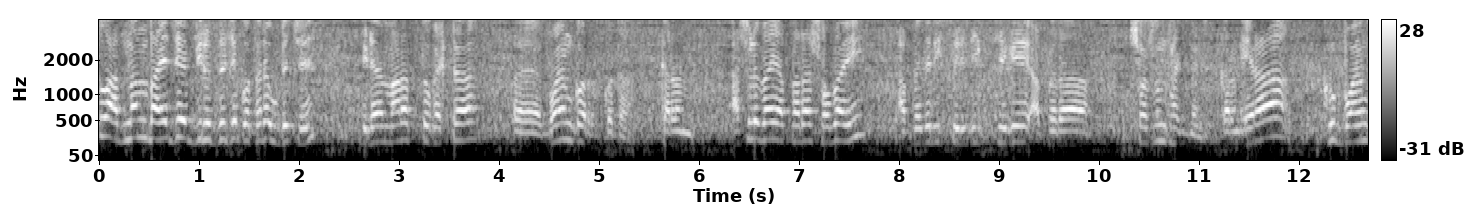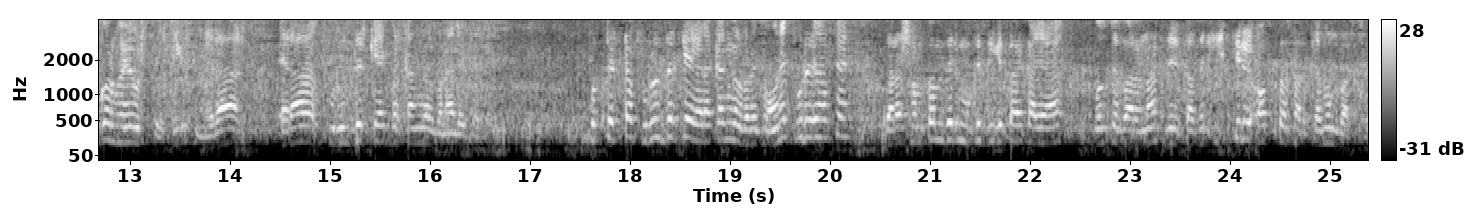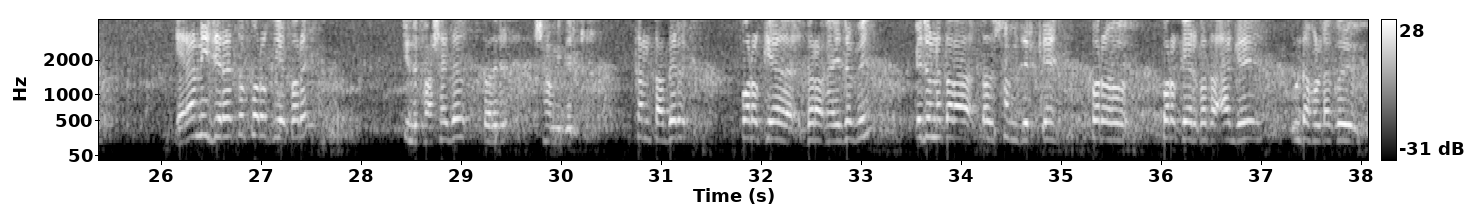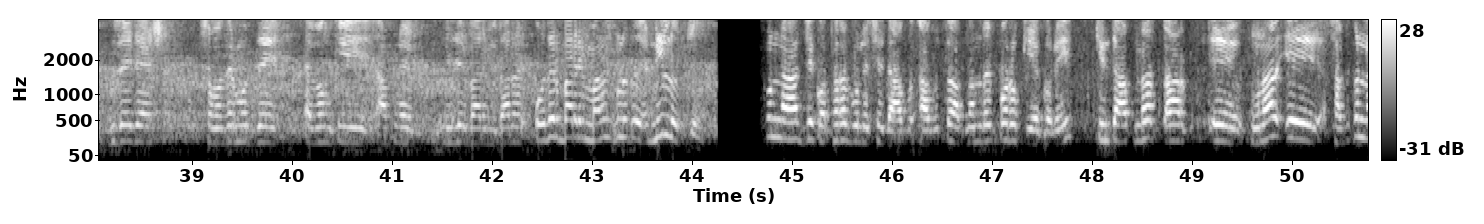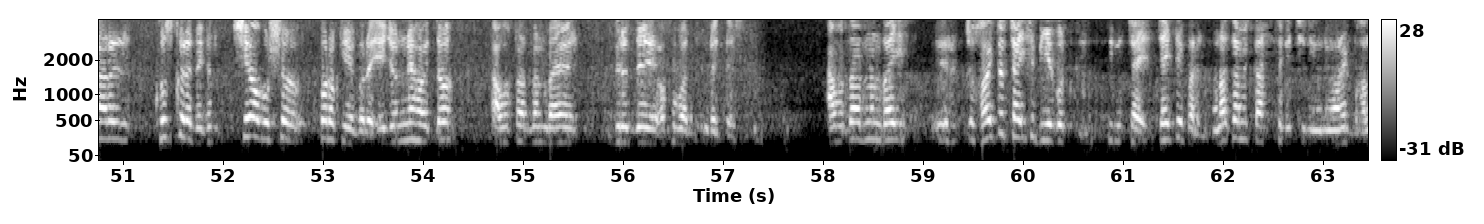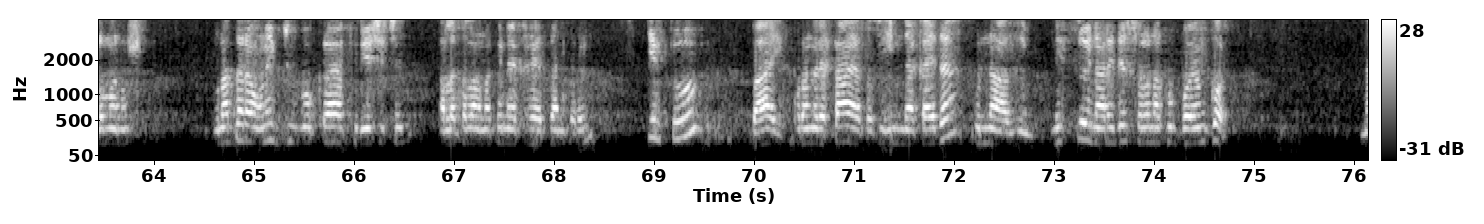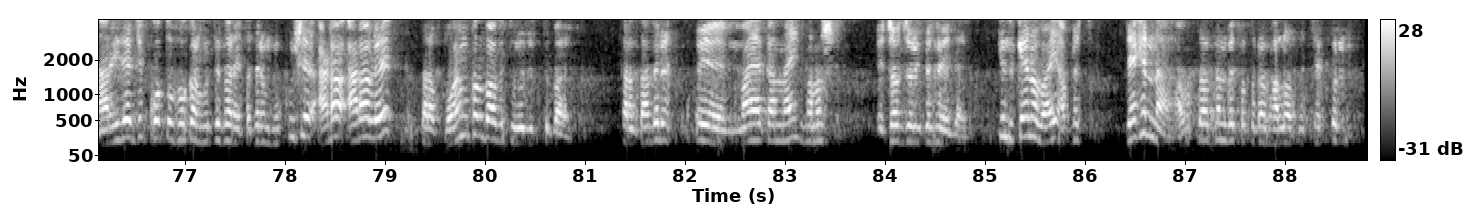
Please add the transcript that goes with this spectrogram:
তো আদনান ভাইয়ের যে বিরুদ্ধে যে কথাটা উঠেছে, এটা মারাত্মক একটা ভয়ঙ্কর কথা। কারণ আসলে ভাই আপনারা সবাই আপনাদের স্ত্রীর দিক থেকে আপনারা সচেতন থাকবেন। কারণ এরা খুব ভয়ঙ্কর হয়ে উঠছে, ঠিক আছে? এরা এরা পুরুষদেরকে একবার কাঙ্গাল বানায় লেগেছে প্রত্যেকটা পুরুষদেরকে এরা কাঙ্গাল বানাইছে অনেক পুরুষ আছে যারা সন্তানদের মুখের দিকে তাকায়া বলতে পারে না যে তাদের স্ত্রীর অত্যাচার কেমন বাড়ছে। এরা নিজেরা তো পরক্রিয়া করে কিন্তু ফাঁসাই দেয় তাদের স্বামীদেরকে। কারণ তাদের পরকীয়া ধরা খাই যাবে। এই জন্য তারা তাদের স্বামীদেরকে পর পরকীয়ার কথা আগে উল্টাপাল্টা করে বুঝাই দেয় সমাজের মধ্যে এবং কি আপনার নিজের বাড়ির মধ্যে। আর ওদের বাড়ির মানুষগুলো তো নির্লজ্জ। না যে কথাটা বলেছে আবু তো আদনান ভাই পরকীয়া করে কিন্তু আপনারা তার এ, ওনার এ সাবিকুন নারের খোঁজ করে দেখেন সে অবশ্য পরকীয়া করে। এই জন্য হয়তো আবু তো আদনান ভাইয়ের বিরুদ্ধে অপবাদ উড়াইতেছে আবু আদনান ভাই হয়তো চাইছে বিয়ে করতে, তিনি চাই, চাইতে পারেন। ওনাকে আমি কাছ থেকে চিনি, উনি অনেক ভালো মানুষ। ওনার দ্বারা অনেক যুবকরা ফিরে এসেছেন। আল্লাহ তালা ওনাকে নেক হায়াত দান করেন। কিন্তু, ভাই, কোরআনের একটা আয়াত আছে, ইন্না কায়দা উন্না আজিম নিশ্চয়ই নারীদের ছলনা খুব ভয়ঙ্কর। নারীরা যে কত প্রকার হতে পারে, তাদের মুখোশের আড়া, আড়ালে তারা ভয়ঙ্কর ভাবে তুলে ধরতে পারে। কারণ তাদের মায়া কান্নায় মানুষ জর্জরিত হয়ে যায়। কিন্তু কেন ভাই? আপনি দেখেন না আবু ভাই কতটা ভালো আপনি চেক করেন।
